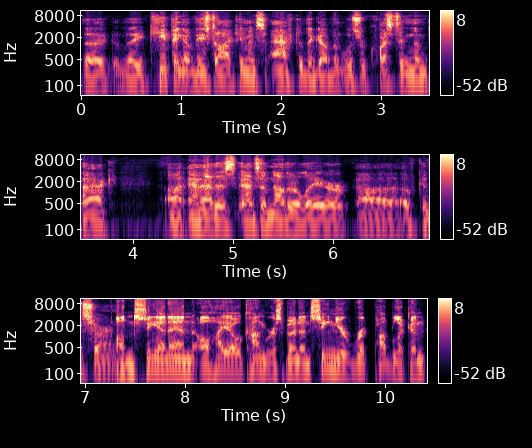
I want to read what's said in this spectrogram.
the, the keeping of these documents after the government was requesting them back uh, and that is adds another layer uh, of concern. On CNN, Ohio Congressman and senior Republican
